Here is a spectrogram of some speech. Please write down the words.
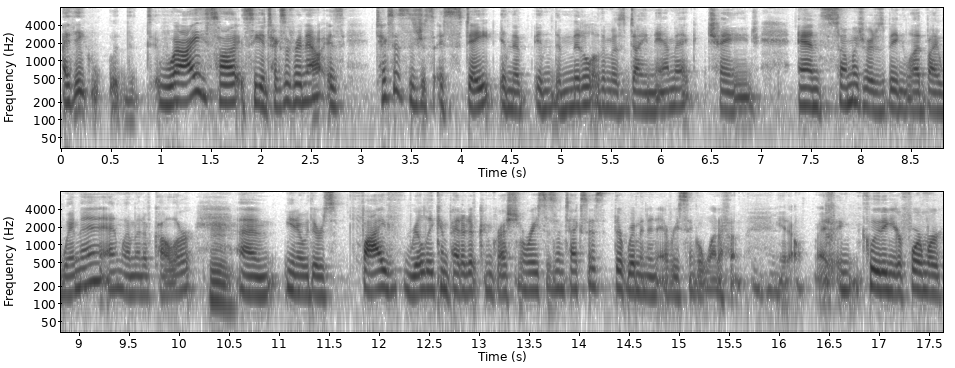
I think what I saw see in Texas right now is Texas is just a state in the in the middle of the most dynamic change, and so much of it is being led by women and women of color. Hmm. Um, you know, there's five really competitive congressional races in Texas. There are women in every single one of them. Mm-hmm. You know, right? including your former,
